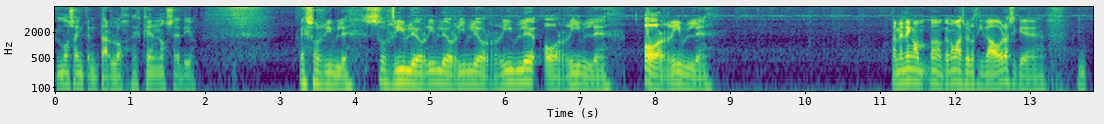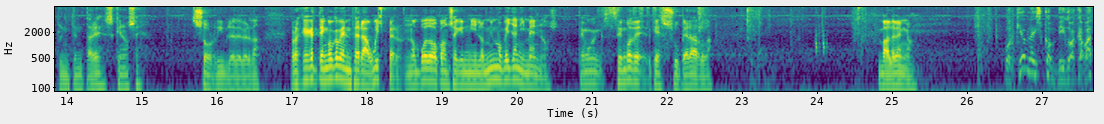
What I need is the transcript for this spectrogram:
Vamos a intentarlo. Es que no sé, tío. Es horrible. Es horrible, horrible, horrible, horrible, horrible. Horrible. También tengo, bueno, tengo más velocidad ahora, así que lo intentaré. Es que no sé. Es horrible, de verdad. Pero es que tengo que vencer a Whisper. No puedo conseguir ni lo mismo que ella ni menos. Tengo que, tengo que superarla. Vale, venga. ¿Por qué habláis conmigo? Acabad.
